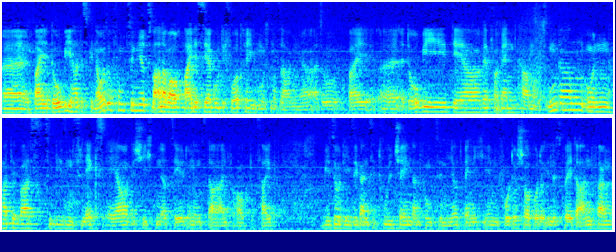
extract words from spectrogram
Äh, bei Adobe hat es genauso funktioniert, es waren aber auch beide sehr gute Vorträge, muss man sagen. Ja. Also bei äh, Adobe, der Referent kam aus Ungarn und hatte was zu diesen Flex Air Geschichten erzählt und uns da einfach auch gezeigt, wieso diese ganze Toolchain dann funktioniert, wenn ich in Photoshop oder Illustrator anfange,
